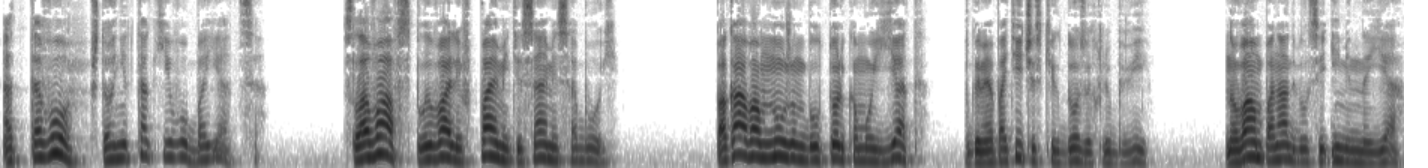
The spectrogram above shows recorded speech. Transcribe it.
от того, что они так его боятся. Слова всплывали в памяти сами собой — Пока вам нужен был только мой яд в гомеопатических дозах любви. Но вам понадобился именно я,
